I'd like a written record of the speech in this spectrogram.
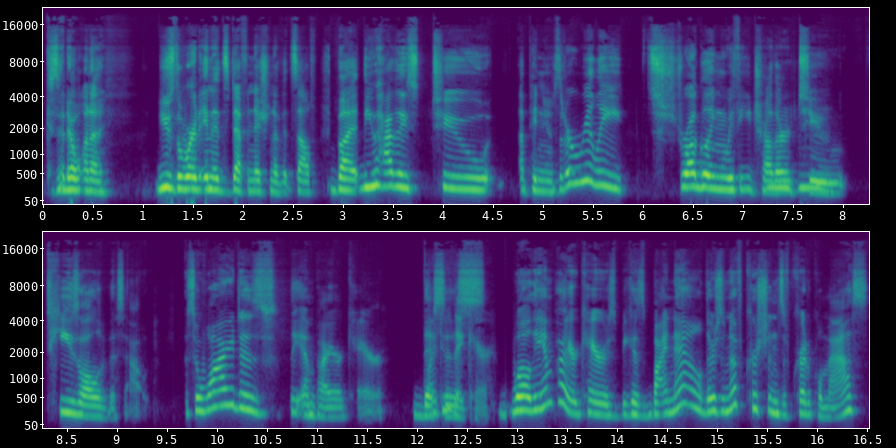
because I don't want to use the word in its definition of itself. But you have these two opinions that are really struggling with each other to mm-hmm. tease all of this out. So why does the empire care? This do they care? Well, the empire cares because by now there's enough Christians of critical mass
